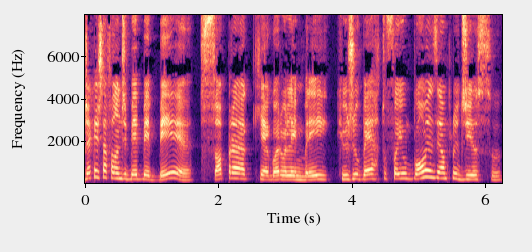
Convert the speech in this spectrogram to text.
Já que a gente tá falando de BBB, só pra que agora eu lembrei que o Gilberto foi um bom exemplo disso.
